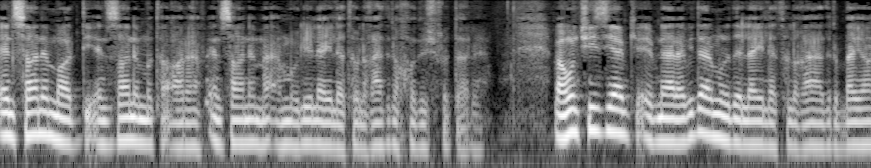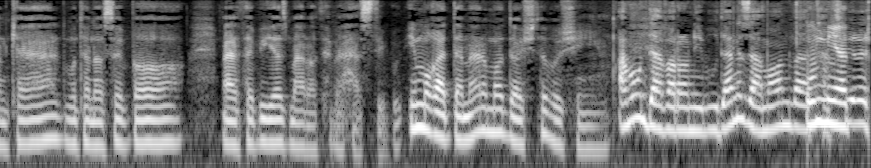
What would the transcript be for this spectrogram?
انسان مادی انسان متعارف انسان معمولی لیلت القدر خودش رو داره. و اون چیزی هم که ابن عربی در مورد لیلت القدر بیان کرد متناسب با مرتبی از مراتب هستی بود. این مقدمه رو ما داشته باشیم. اما اون دورانی بودن زمان و اون میاد,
